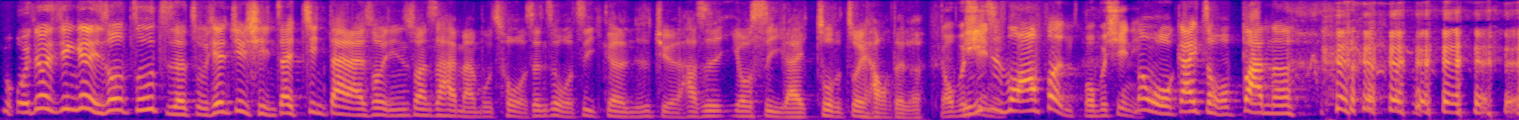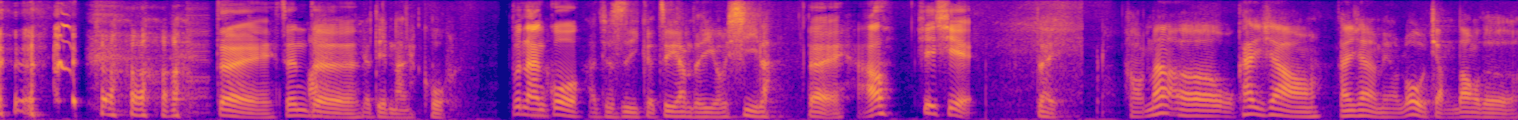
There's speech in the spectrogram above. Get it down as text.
我就已经跟你说，珠子的主线剧情在近代来说已经算是还蛮不错，甚至我自己个人就是觉得它是有史以来做的最好的了。我不信，你一直挖粪，我不信你。那我该怎么办呢？对，真的、啊、有点难过。不难过，它就是一个这样的游戏啦。对，好，谢谢。对，好，那呃，我看一下哦，看一下有没有漏讲到的。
